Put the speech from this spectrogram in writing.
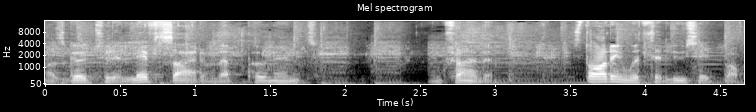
must go to the left side of the opponent in front of them starting with the loose head prop.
